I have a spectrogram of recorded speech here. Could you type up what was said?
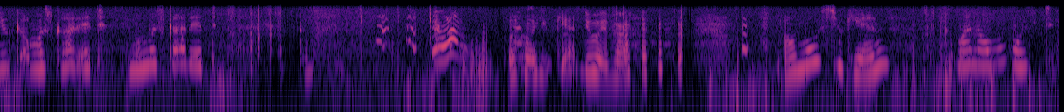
You almost got it. You almost got it. Come on. Oh, you can't do it, huh? almost you can. Come on, almost.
